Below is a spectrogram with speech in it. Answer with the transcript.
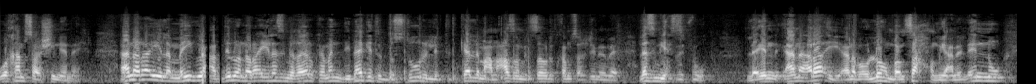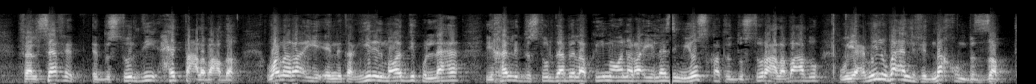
و25 يناير. أنا رأيي لما يجوا يعدلوا أنا رأيي لازم يغيروا كمان ديباجه الدستور اللي بتتكلم عن عظمة ثورة 25 يناير. لازم يحذفوه لأن أنا رأيي أنا بقول لهم بنصحهم يعني لأنه فلسفة الدستور دي حتة على بعضها. وأنا رأيي إن تغيير المواد دي كلها يخلي الدستور ده بلا قيمة وأنا رأيي لازم يسقط الدستور على بعضه ويعملوا بقى اللي في دماغهم بالظبط.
